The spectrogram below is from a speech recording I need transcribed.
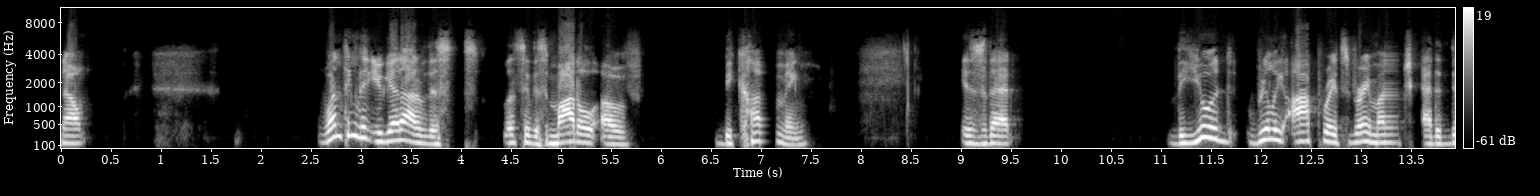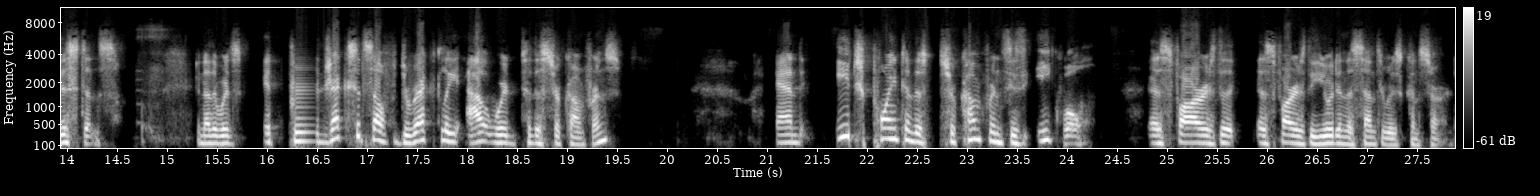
Now, one thing that you get out of this let's say this model of becoming is that the yud really operates very much at a distance. In other words, it projects itself directly outward to the circumference, and each point in the circumference is equal as far as the as far as the yud in the center is concerned.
